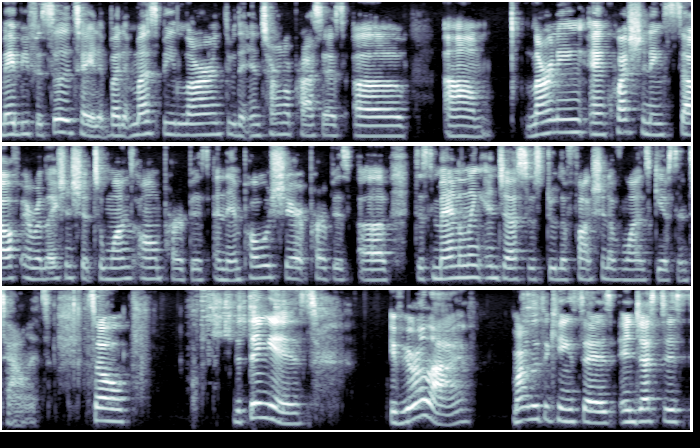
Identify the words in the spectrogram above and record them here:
may be facilitated, but it must be learned through the internal process of um, learning and questioning self in relationship to one's own purpose, and the imposed shared purpose of dismantling injustice through the function of one's gifts and talents. So, the thing is, if you're alive, Martin Luther King says injustice,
